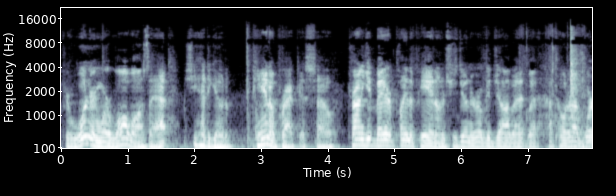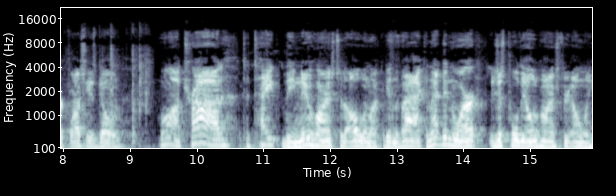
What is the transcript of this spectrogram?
If you're wondering where Wawa's at, she had to go to piano practice. So trying to get better at playing the piano and she's doing a real good job at it, but I told her I'd work while she was going. Well, I tried to tape the new harness to the old one like I did in the back, and that didn't work. It just pulled the old harness through only.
